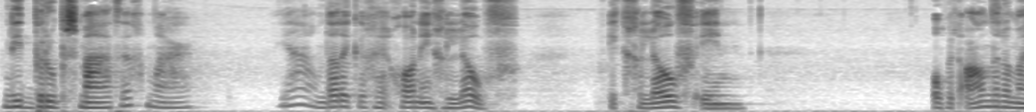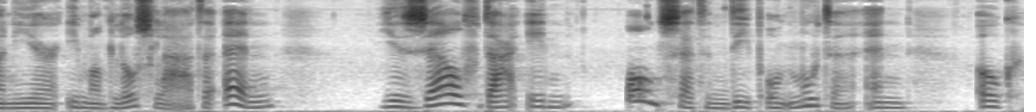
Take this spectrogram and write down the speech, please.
Niet beroepsmatig, maar ja, omdat ik er gewoon in geloof. Ik geloof in op een andere manier iemand loslaten en jezelf daarin ontzettend diep ontmoeten en ook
